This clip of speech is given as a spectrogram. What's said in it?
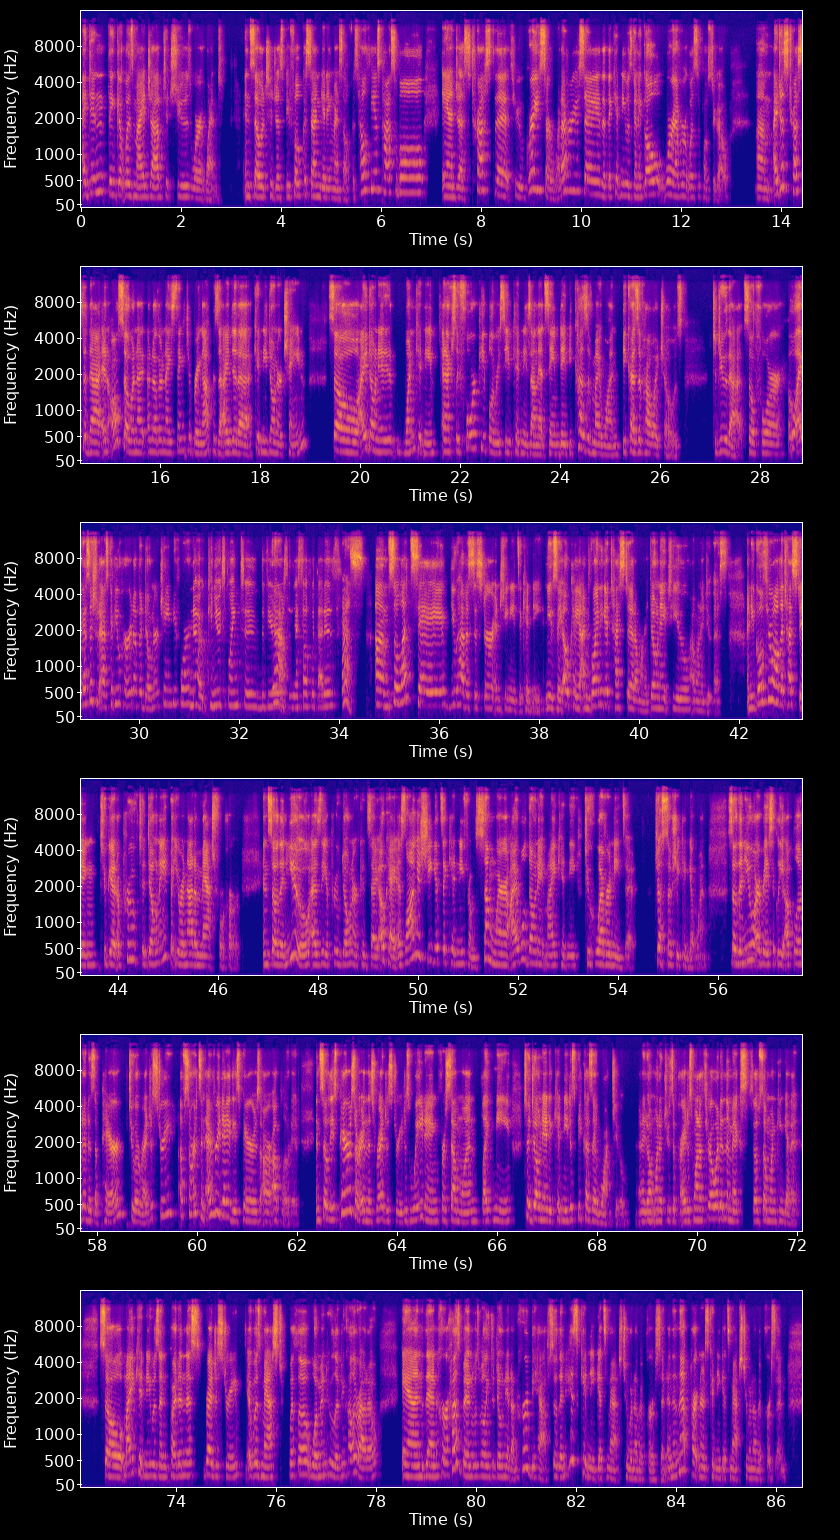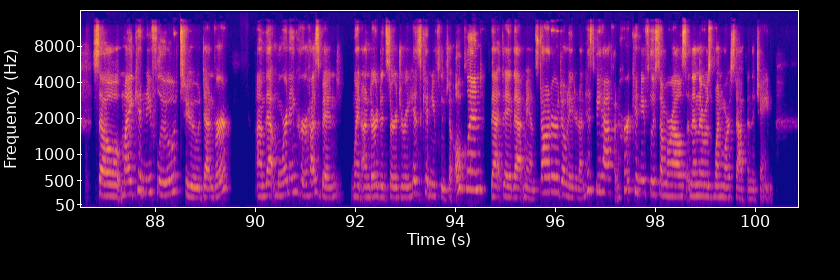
I didn't think it was my job to choose where it went. And so to just be focused on getting myself as healthy as possible and just trust that through grace or whatever you say, that the kidney was going to go wherever it was supposed to go. Um, I just trusted that. And also, and I, another nice thing to bring up is that I did a kidney donor chain. So I donated one kidney, and actually, four people received kidneys on that same day because of my one, because of how I chose to do that. So for well, I guess I should ask, have you heard of a donor chain before? No. Can you explain to the viewers yeah. and myself what that is? Yes. Um, so let's say you have a sister and she needs a kidney, and you say, okay, I'm going to get tested. I want to donate to you. I want to do this. And you go through all the testing to get approved to donate, but you are not a match for her. And so then you, as the approved donor, can say, okay, as long as she gets a kidney from somewhere, I will donate my kidney to whoever needs it just so she can get one. So then you are basically uploaded as a pair to a registry of sorts. And every day these pairs are uploaded. And so these pairs are in this registry just waiting for someone like me to donate a kidney just because I want to. And I don't mm-hmm. want to choose a pair. I just want to throw it in the mix so someone can get it. So my kidney was input in this registry. It was matched with a woman who lived in Colorado. And then her husband was willing to donate on her behalf. So then his kidney gets matched to another person. And then that partner's kidney gets matched to another person. So my kidney flew to Denver. Um, that morning, her husband went under, did surgery. His kidney flew to Oakland. That day, that man's daughter donated on his behalf, and her kidney flew somewhere else. And then there was one more stop in the chain.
